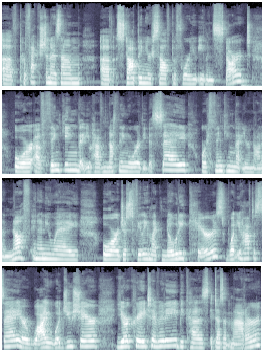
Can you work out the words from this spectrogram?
of perfectionism, of stopping yourself before you even start, or of thinking that you have nothing worthy to say, or thinking that you're not enough in any way, or just feeling like nobody cares what you have to say, or why would you share your creativity because it doesn't matter.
